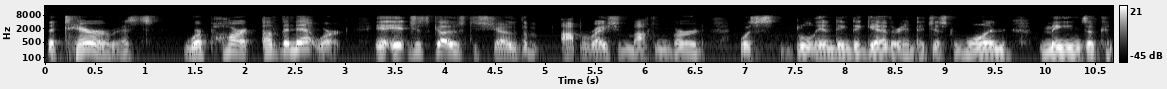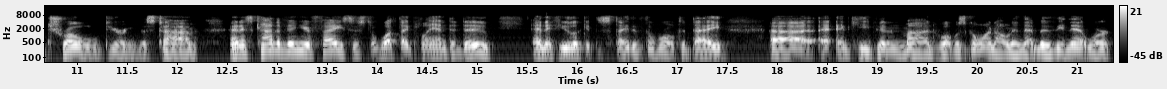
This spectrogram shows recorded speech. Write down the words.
the terrorists were part of the network. It, it just goes to show the Operation Mockingbird was blending together into just one means of control during this time. And it's kind of in your face as to what they plan to do. And if you look at the state of the world today uh, and keep in mind what was going on in that movie network,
